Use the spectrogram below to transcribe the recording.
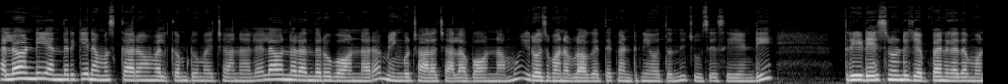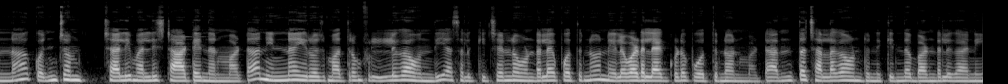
హలో అండి అందరికీ నమస్కారం. Welcome to my channel. ఎలా ఉన్నారు అందరూ? బాగున్నారా? మేము కూడా చాలా చాలా బాగున్నాము. ఈరోజు మన బ్లాగ్ అయితే కంటిన్యూ అవుతుంది. చూసేసేయండి. త్రీ డేస్ నుండి చెప్పాను కదా మొన్న. కొంచెం చలి మళ్ళీ స్టార్ట్ అయిందనమాట నిన్న ఈరోజు మాత్రం ఫుల్గా ఉంది. అసలు కిచెన్లో ఉండలేకపోతున్నాం నిలబడలేక కూడా పోతున్నాం అనమాట అంత చల్లగా ఉంటుంది. కింద బండలు కానీ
